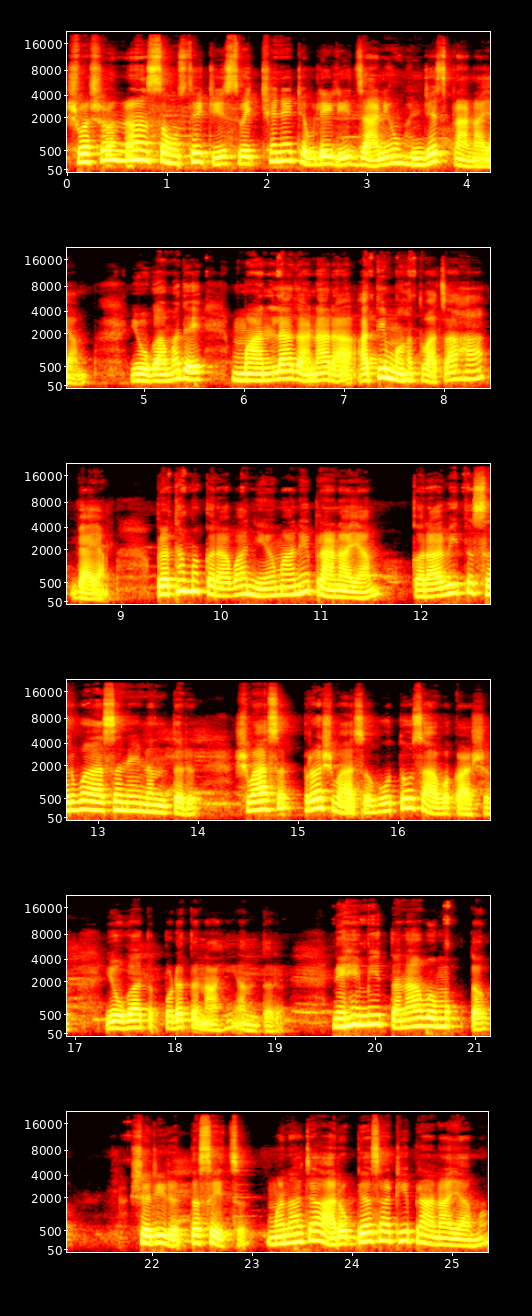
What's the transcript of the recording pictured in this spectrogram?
श्वसन संस्थेची स्वेच्छेने ठेवलेली जाणीव म्हणजेच प्राणायाम. योगामध्ये मानला जाणारा अतिमहत्त्वाचा हा व्यायाम. प्रथम करावा नियमाने प्राणायाम करावीत सर्व आसने नंतर श्वास प्रश्वास होतो सावकाश योगात पडत नाही अंतर. नेहमी तणावमुक्त शरीर तसेच मनाच्या आरोग्यासाठी प्राणायाम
